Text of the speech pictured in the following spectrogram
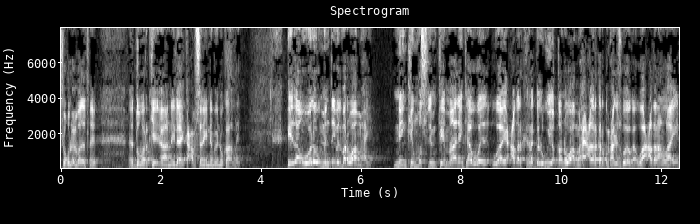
shuqulxumada dumarkii aan ilaahay ka cabsanaynin baynu ka hadlay. Idan walow min diibilmar waa maxay? Ninkii muslimkee maalinkaa waaye cadarka ragga lagu yaqaano waa maxay? Cadarka ragga maxaa la isku ogaa? Waa cadar aan lahayn?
